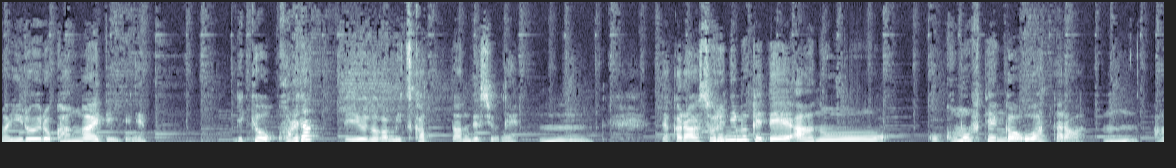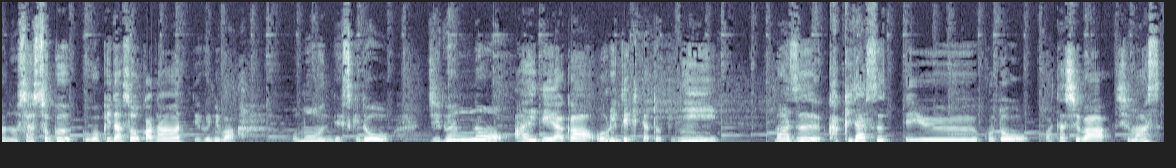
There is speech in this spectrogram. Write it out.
いろいろ考えていてねで今日これだっていうのが見つかったんですよね。うん、だからそれに向けてあのこうコモフ展が終わったら、うん、あの早速動き出そうかなっていうふうには思うんですけど自分のアイディアが降りてきた時にまず書き出すっていうことを私はします。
